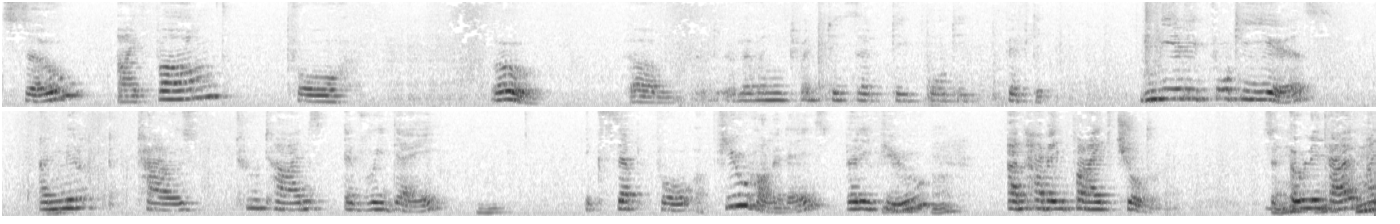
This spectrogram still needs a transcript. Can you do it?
So I farmed for oh um, 11, 20, 30, 40, 50, nearly 40 years. I milked cows two times every day, mm-hmm. except for a few holidays, very few, mm-hmm. and having five children. So mm-hmm. only time, I,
